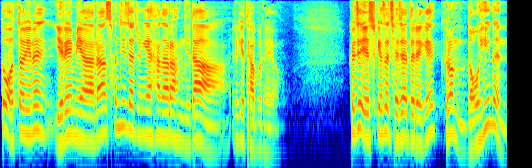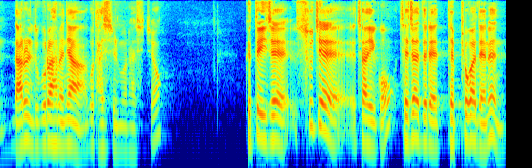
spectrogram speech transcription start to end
또 어떤 이는 예레미야나 선지자 중에 하나라 합니다. 이렇게 답을 해요. 그래서 예수께서 제자들에게 그럼 너희는 나를 누구라 하느냐고 다시 질문하시죠. 그때 이제 수제자이고 제자들의 대표가 되는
